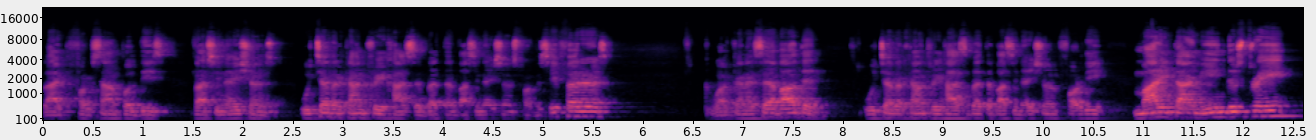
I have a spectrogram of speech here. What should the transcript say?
Like, for example, these vaccinations. Whichever country has a better vaccinations for the seafarers, what can I say about it? Whichever country has better vaccination for the maritime industry,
